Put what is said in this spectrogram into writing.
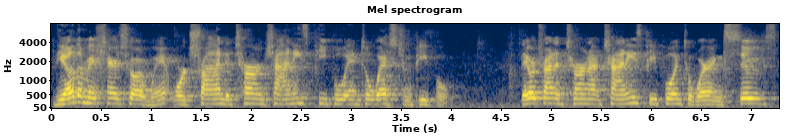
The other missionaries who went were trying to turn Chinese people into Western people. They were trying to turn out Chinese people into wearing suits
